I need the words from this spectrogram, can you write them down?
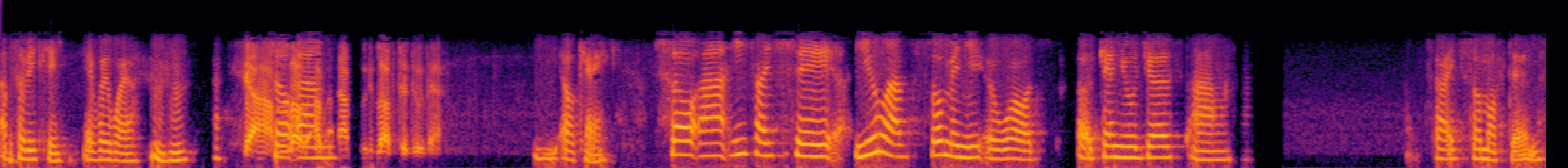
absolutely, everywhere. Mm-hmm. Yeah, So, I, um, would absolutely love to do that. Okay. So uh, if I say you have so many awards, uh, can you just uh, cite some of them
